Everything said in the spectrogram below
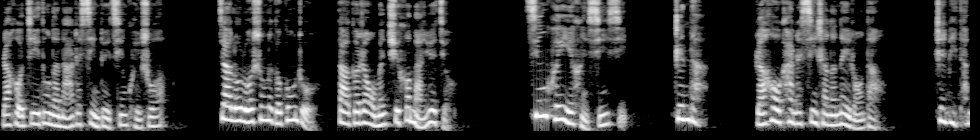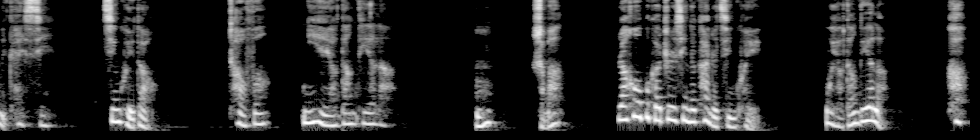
然后激动的拿着信对青葵说：“伽罗罗生了个公主，大哥让我们去喝满月酒。”青葵也很欣喜，真的。然后看着信上的内容道：“真为他们开心。”青葵道：“朝风，你也要当爹了。”嗯，什么？然后不可置信的看着秦葵，我要当爹了，哈，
